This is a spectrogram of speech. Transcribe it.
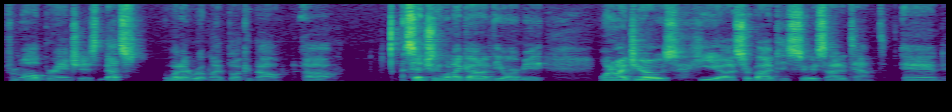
from all branches. That's what I wrote my book about. Um, essentially, when I got out of the army, one of my Joes, he uh, survived his suicide attempt. And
